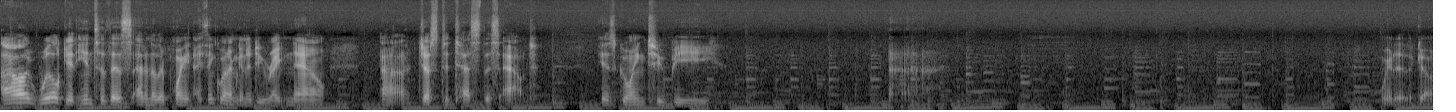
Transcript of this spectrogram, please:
I will get into this at another point. I think what I'm going to do right now, uh, just to test this out, is going to be. Uh, where did it go?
